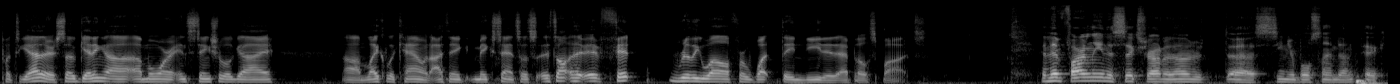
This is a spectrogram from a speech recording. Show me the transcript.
put together. So getting a, a more instinctual guy um, like LeCounte, I think makes sense. So it's, it's all, it fit really well for what they needed at both spots. And then finally in the sixth round, another uh, Senior Bowl slam dunk pick,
